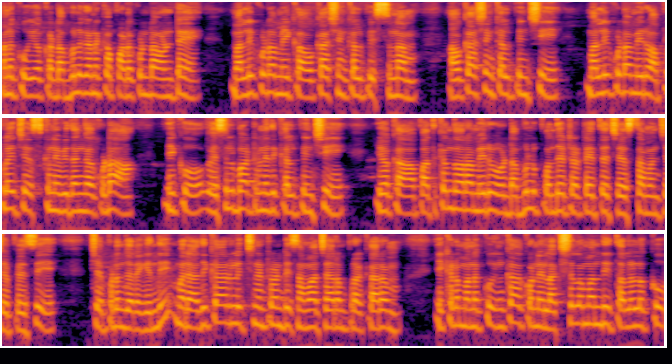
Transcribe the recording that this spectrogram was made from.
మనకు ఈ యొక్క డబ్బులు కనుక పడకుండా ఉంటే మళ్ళీ కూడా మీకు అవకాశం కల్పిస్తున్నాం. అవకాశం కల్పించి మళ్ళీ కూడా మీరు అప్లై చేసుకునే విధంగా కూడా మీకు వెసులుబాటు అనేది కల్పించి ఈ యొక్క పథకం ద్వారా మీరు డబ్బులు పొందేటట్టయితే చేస్తామని చెప్పేసి చెప్పడం జరిగింది. మరి అధికారులు ఇచ్చినటువంటి సమాచారం ప్రకారం ఇక్కడ మనకు ఇంకా కొన్ని లక్షల మంది తల్లులకు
